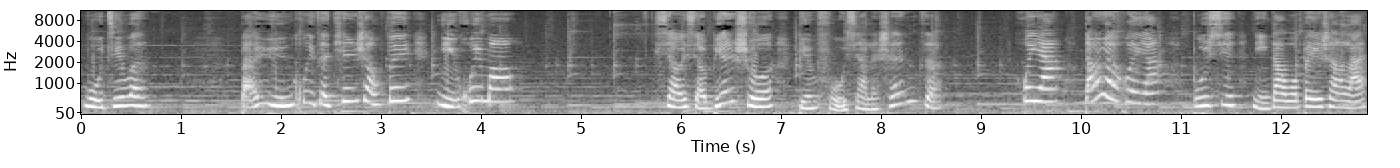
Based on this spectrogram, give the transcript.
母鸡问：“白云会在天上飞，你会吗？”笑笑边说边俯下了身子：“会呀，当然会呀！不信你到我背上来，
